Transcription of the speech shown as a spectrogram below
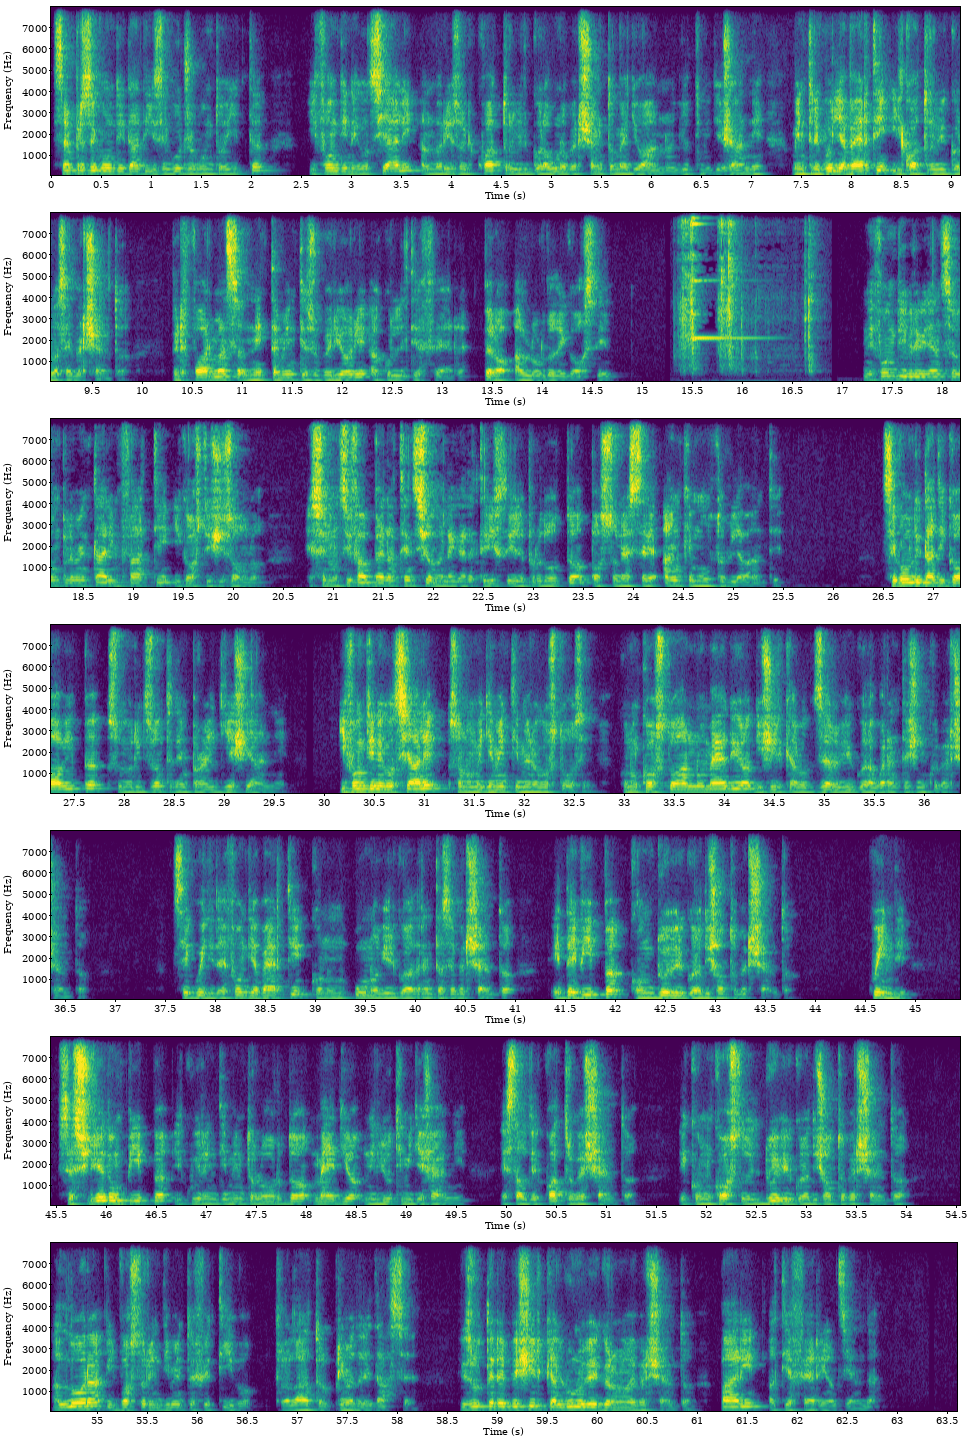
Sempre secondo i dati di Segugio.it, i fondi negoziali hanno reso il 4,1% medio anno negli ultimi dieci anni, mentre quelli aperti il 4,6%, performance nettamente superiori a quelle del TFR, però al lordo dei costi. Nei fondi di previdenza complementari infatti i costi ci sono e se non si fa bene attenzione alle caratteristiche del prodotto possono essere anche molto rilevanti. Secondo i dati Covip, su un orizzonte temporale di 10 anni, i fondi negoziali sono mediamente meno costosi, con un costo annuo medio di circa lo 0,45%, seguiti dai fondi aperti con un 1,36% e dai PIP con 2,18%. Quindi, se scegliete un PIP il cui rendimento lordo medio negli ultimi 10 anni è stato del 4% e con un costo del 2,18%, allora il vostro rendimento effettivo, tra l'altro prima delle tasse, risulterebbe circa l'1,9%, pari al TFR in azienda.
